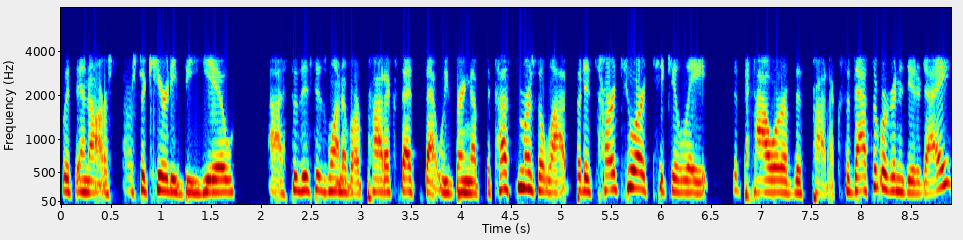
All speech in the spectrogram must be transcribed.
within our, our security BU. Uh, so this is one of our product sets that we bring up to customers a lot, but it's hard to articulate the power of this product. So that's what we're going to do today.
